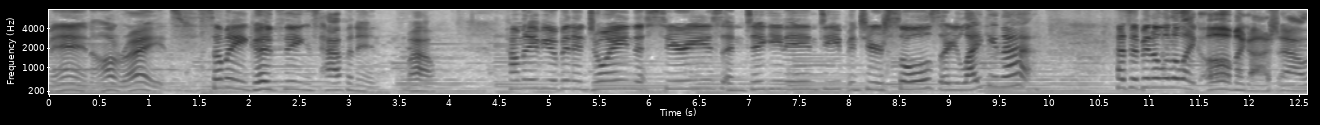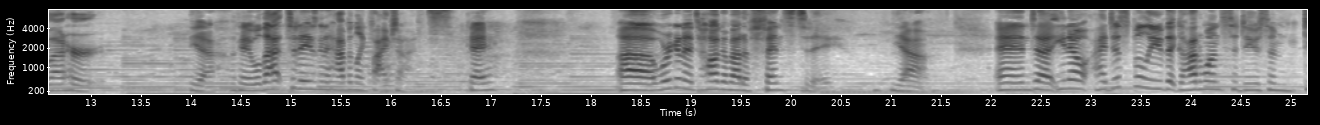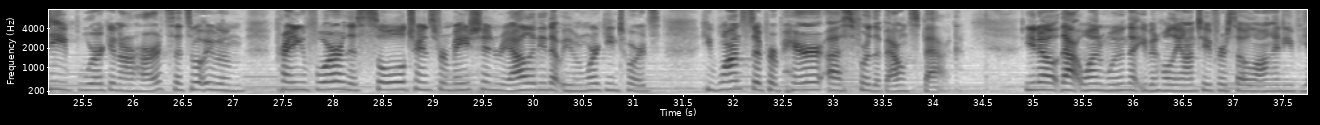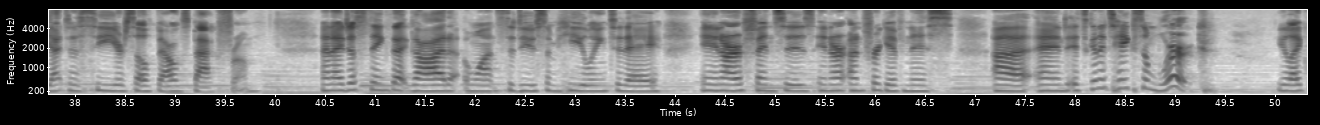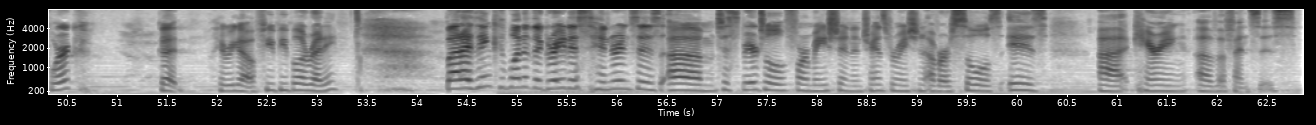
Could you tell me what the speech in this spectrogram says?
Amen. All right. So many good things happening. Wow. How many of you have been enjoying this series and digging in deep into your souls? Are you liking that? Has it been a little like, oh my gosh, ow, that hurt? Yeah. Okay. Well, that today is going to happen like five times. Okay. Uh, we're going to talk about offense today. Yeah. And, uh, you know, I just believe that God wants to do some deep work in our hearts. That's what we've been praying for this soul transformation reality that we've been working towards. He wants to prepare us for the bounce back. You know, that one wound that you've been holding on to for so long and you've yet to see yourself bounce back from. And I just think that God wants to do some healing today in our offenses, in our unforgiveness. Uh, and it's going to take some work. You like work? Good. Here we go. A few people are ready. But I think one of the greatest hindrances um, to spiritual formation and transformation of our souls is uh, carrying of offenses.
